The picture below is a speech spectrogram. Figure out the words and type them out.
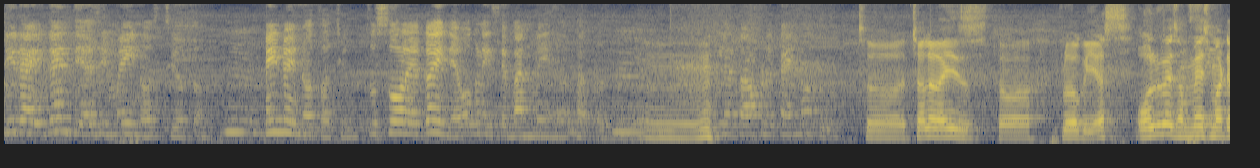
દિરાઈ ગઈ ને તે હજી મહિનો જ થયો તો. હમ. મહિનોય નહોતો થયો. તું સોળે ગઈ ને ઓગણીસે બાર મહિનો થતો એટલે તો આપણે કઈ નહોતું. સો ચલો ગાઈઝ તો બ્લોગ યસ ઓલવેઝ હંમેશ માટે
